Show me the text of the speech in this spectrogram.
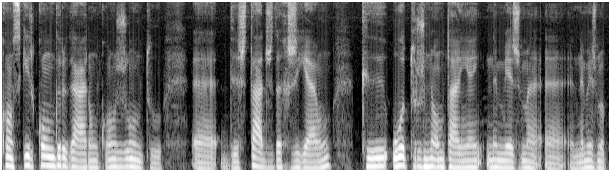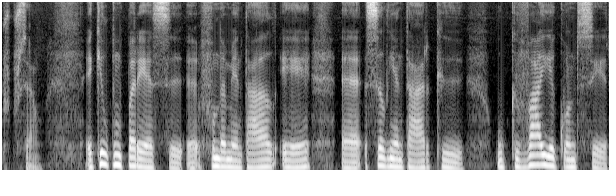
conseguir congregar um conjunto de Estados da região que outros não têm na mesma, na mesma proporção. Aquilo que me parece uh, fundamental é uh, salientar que o que vai acontecer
